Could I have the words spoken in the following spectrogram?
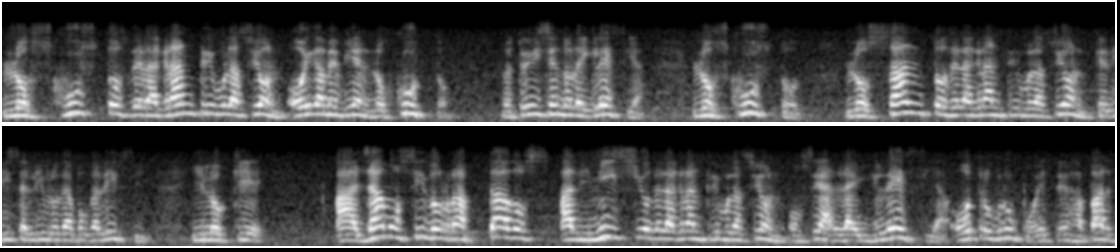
los justos de la gran tribulación, óigame bien, los justos, no estoy diciendo la iglesia, los justos, los santos de la gran tribulación, que dice el libro de Apocalipsis, y los que hayamos sido raptados al inicio de la gran tribulación, o sea, la iglesia, otro grupo, este es aparte,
